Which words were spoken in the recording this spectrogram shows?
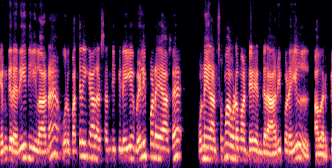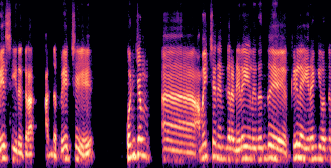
என்கிற ரீதியிலான ஒரு பத்திரிகையாளர் சந்திப்பிலேயே வெளிப்படையாக உன்னை நான் சும்மா விட மாட்டேன் என்கிற அடிப்படையில் அவர் பேசி இருக்கிறார் அந்த பேச்சு கொஞ்சம் அமைச்சர் என்கிற நிலையிலிருந்து கீழே இறங்கி வந்து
